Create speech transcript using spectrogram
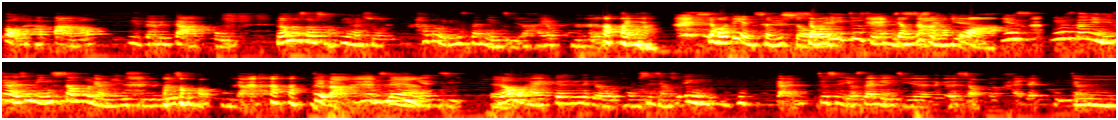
抱着他爸，然后一直在那边大哭。然后那时候小弟还说，他都已经三年级了，还要哭了，这样。小弟很成熟，小弟就觉得很讲这什么话？因为因为三年级再来说，你已经上过两年学了，你有什么好哭的、啊？对吧？因为不是一年级。然后我还跟那个我同事讲说，哎、欸，你你不孤单，就是有三年级的那个小朋友还在哭这样子。嗯、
